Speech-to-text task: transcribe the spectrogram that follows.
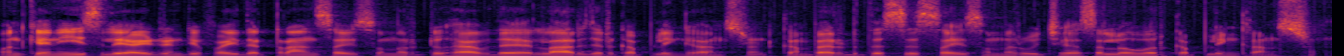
one can easily identify the trans isomer to have the larger coupling constant compared to the cis isomer which has a lower coupling constant.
